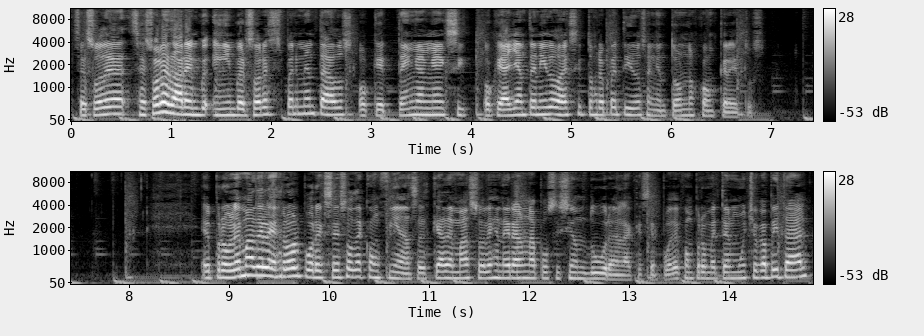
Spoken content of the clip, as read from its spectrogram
Se suele, dar en, en, inversores experimentados o que tengan éxito o que hayan tenido éxitos repetidos en entornos concretos. El problema del error por exceso de confianza es que además suele generar una posición dura en la que se puede comprometer mucho capital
